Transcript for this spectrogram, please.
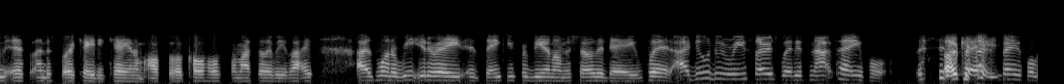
ms underscore KDK, and I'm also a co-host for My Celebrity Life. I just want to reiterate and thank you for being on the show today. But I do do research, but it's not painful. Okay. painful.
